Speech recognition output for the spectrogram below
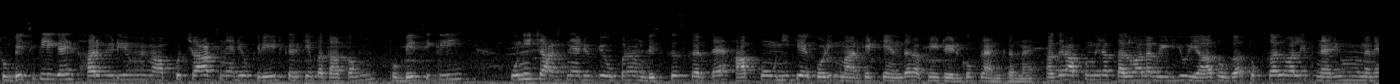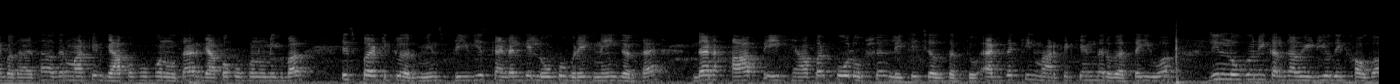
तो बेसिकली गाइज़ हर वीडियो में मैं आपको चार सिनेरियो क्रिएट करके बताता हूँ। तो बेसिकली उन्हीं चार सिनेरियो के ऊपर हम डिस्कस करते हैं। आपको उन्हीं के अकॉर्डिंग मार्केट के अंदर अपनी ट्रेड को प्लान करना है। अगर आपको मेरा कल वाला वीडियो याद होगा तो कल वाले सिनेरियो में मैंने बताया था, अगर मार्केट गैप अप ओपन होता है और गैप अप ओपन होने के बाद इस पर्टिकुलर मीन्स प्रीवियस कैंडल के लो को ब्रेक नहीं करता है देन आप एक यहाँ पर कॉल ऑप्शन लेके चल सकते हो। एग्जैक्टली मार्केट के अंदर वैसा ही हुआ। जिन लोगों ने कल का वीडियो देखा होगा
